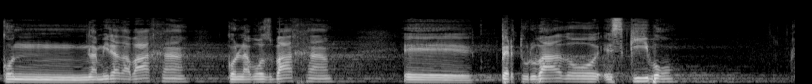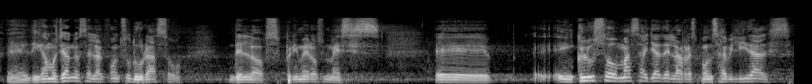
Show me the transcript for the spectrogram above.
con la mirada baja, con la voz baja, perturbado, esquivo. digamos, ya no es el Alfonso Durazo de los primeros meses. incluso más allá de las responsabilidades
